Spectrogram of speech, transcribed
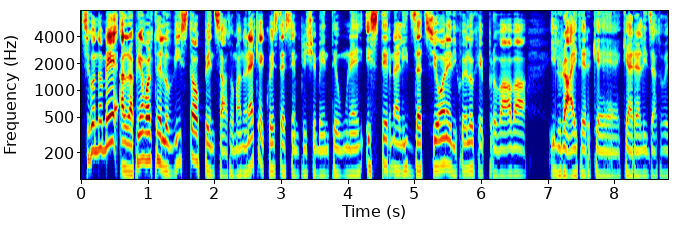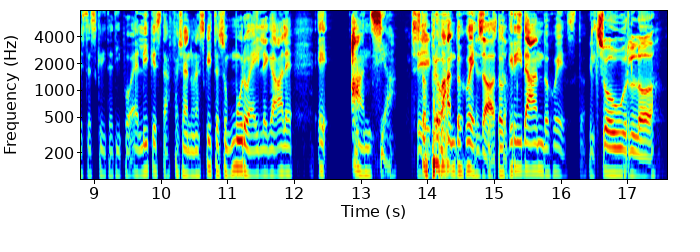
Secondo me, allora, la prima volta che l'ho vista ho pensato, ma non è che questa è semplicemente un'esternalizzazione di quello che provava il writer che, che, ha realizzato questa scritta, tipo è lì che sta facendo una scritta su un muro, è illegale e ansia. Sì, sto provando come... questo, esatto. sto gridando questo. Il suo urlo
